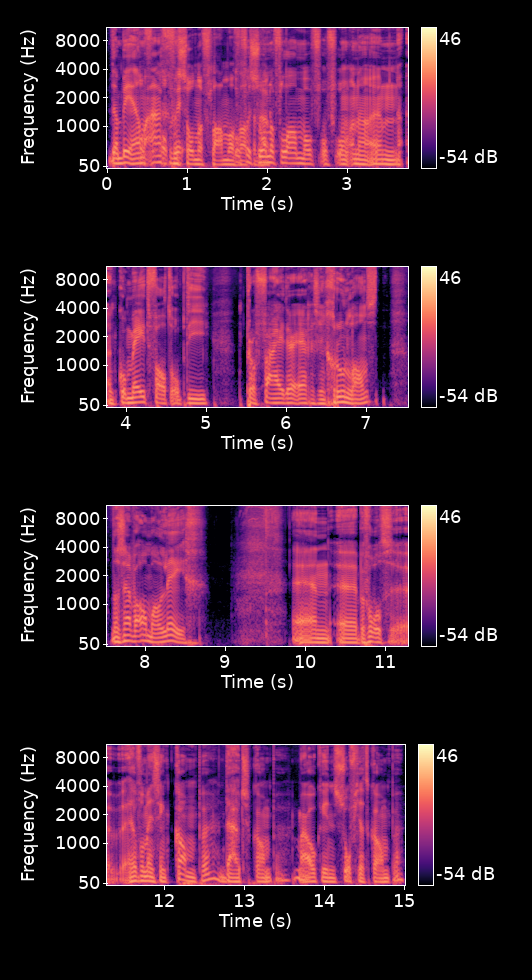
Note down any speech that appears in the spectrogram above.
dan ben je helemaal aangewezen. Of een zonnevlam of, of een zonnevlam of, of een, een, een komeet valt op die provider ergens in Groenland, dan zijn we allemaal leeg. En uh, bijvoorbeeld uh, heel veel mensen in kampen, Duitse kampen, maar ook in Sovjetkampen,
